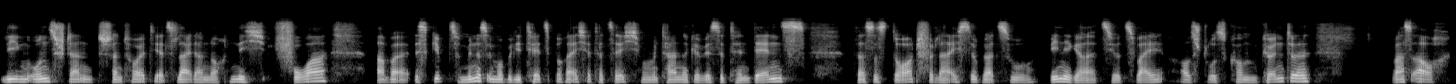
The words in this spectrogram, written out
liegen uns Stand, Stand heute jetzt leider noch nicht vor, aber es gibt zumindest im Mobilitätsbereich ja tatsächlich momentan eine gewisse Tendenz, dass es dort vielleicht sogar zu weniger CO2-Ausstoß kommen könnte was auch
